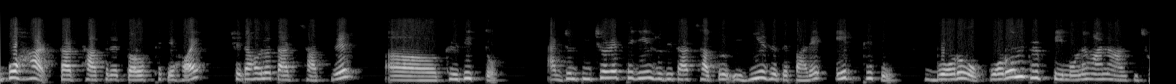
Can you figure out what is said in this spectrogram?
উপহার তার ছাত্রের তরফ থেকে হয়, সেটা হলো তার ছাত্রের কৃতিত্ব। একজন টিচারের থেকে যদি তার ছাত্র এগিয়ে যেতে পারে, এর থেকে বড়, পরম তৃপ্তি মনে হয় না আর কিছু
